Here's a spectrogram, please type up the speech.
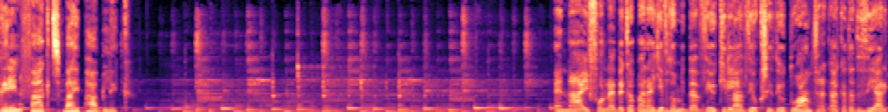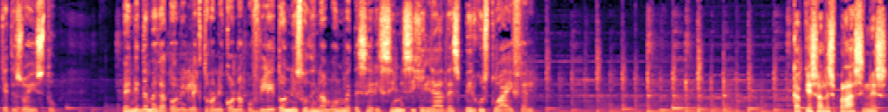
Green Facts by Public Ένα iPhone 11 παράγει 72 κιλά διοξιδίου του άνθρακα κατά τη διάρκεια της ζωής του. 50 μεγατόν ηλεκτρονικών αποβλήτων ισοδυναμούν με 4.500 πύργους του Άιφελ. Κάποιες άλλες πράσινες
